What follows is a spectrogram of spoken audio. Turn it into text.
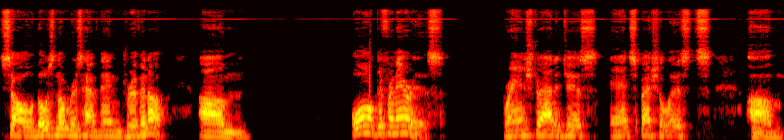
So those numbers have then driven up. Um, all different areas brand strategists, ad specialists, um,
